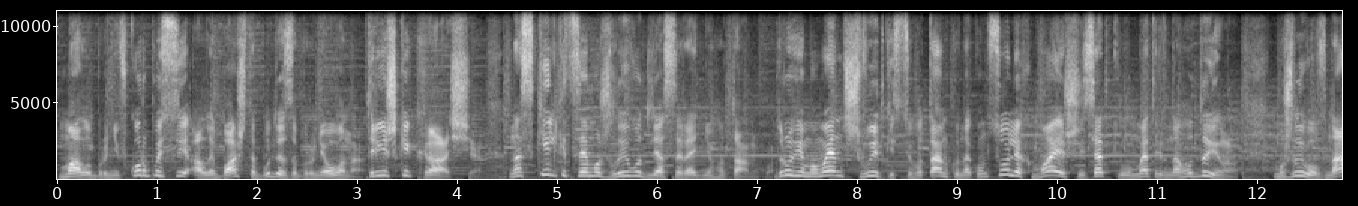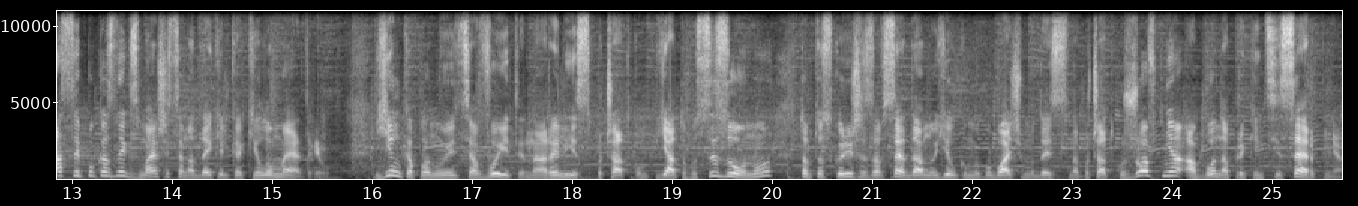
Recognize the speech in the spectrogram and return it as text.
мало броні в корпусі, але башта буде заброньована трішки краще. Наскільки це можливо для середнього танку? Другий момент швидкість цього танку на консолях має 60 км на годину. Можливо, в нас цей показник зменшиться на декілька кілометрів. Гілка планується вийти на реліз з початком п'ятого сезону, тобто, скоріше за все, дану гілку ми побачимо десь на початку жовтня або наприкінці серпня.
